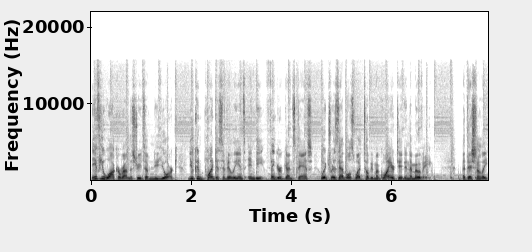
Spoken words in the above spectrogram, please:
If you walk around the streets of New York, you can point to civilians in the finger gun stance, which resembles what Tobey Maguire did in the movie. Additionally,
